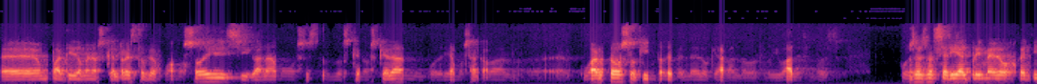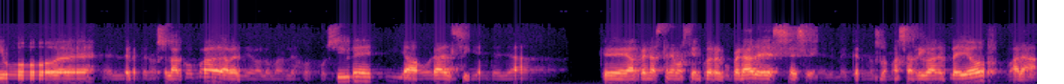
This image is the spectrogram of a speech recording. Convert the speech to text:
eh, un partido menos que el resto que jugamos hoy. Si ganamos estos dos que nos quedan, podríamos acabar eh, cuartos o quinto, depende de lo que hagan los rivales. Entonces, pues ese sería el primer objetivo, eh, el de meternos en la Copa, de haber llegado lo más lejos posible. Y ahora el siguiente ya, que apenas tenemos tiempo de recuperar, es ese, el meternos lo más arriba en el playoff para,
